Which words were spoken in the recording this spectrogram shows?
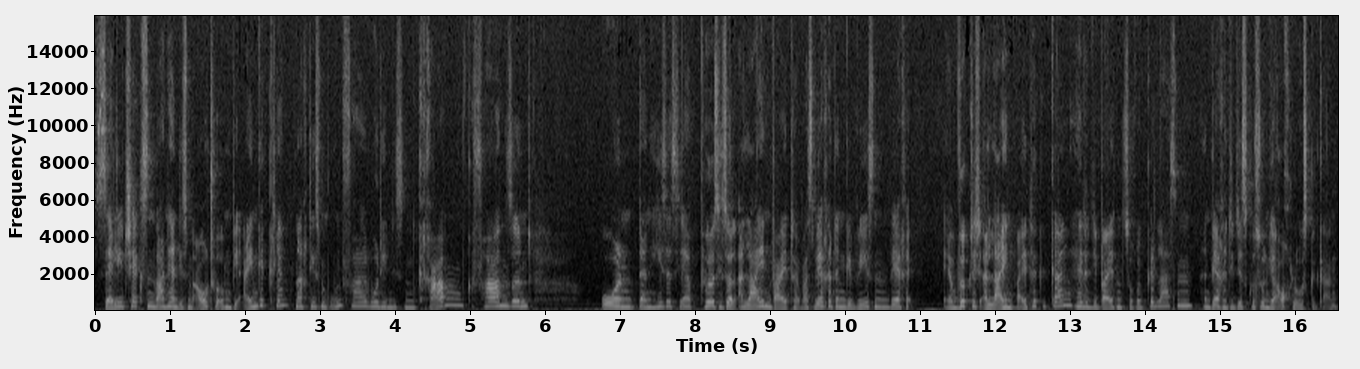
Sally Jackson waren ja in diesem Auto irgendwie eingeklemmt nach diesem Unfall, wo die in diesen Graben gefahren sind. Und dann hieß es ja, Percy soll allein weiter. Was wäre denn gewesen, wäre er wirklich allein weitergegangen, hätte die beiden zurückgelassen, dann wäre die Diskussion ja auch losgegangen.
